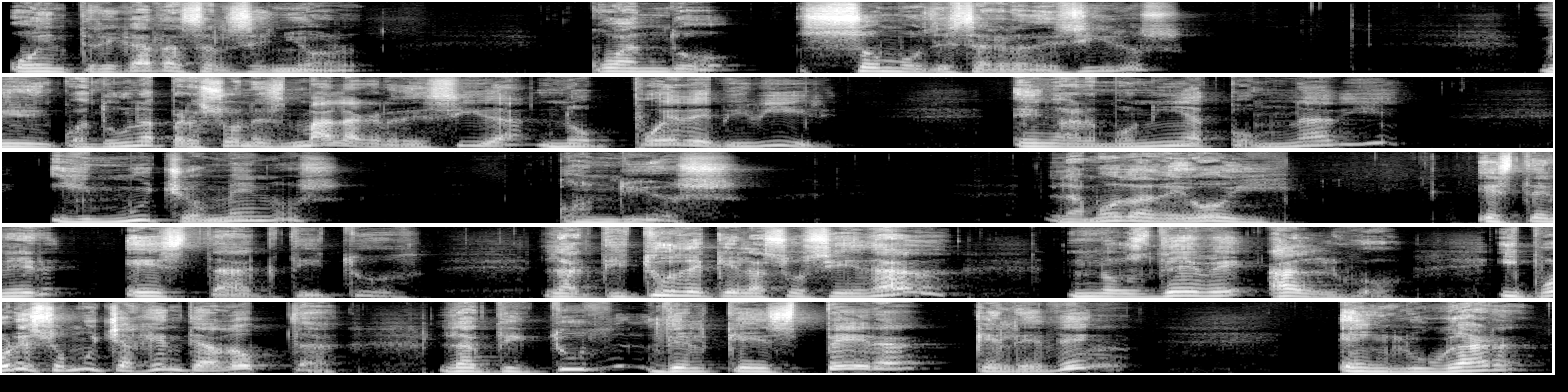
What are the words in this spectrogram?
o entregadas al Señor cuando somos desagradecidos? Miren, cuando una persona es mal agradecida, no puede vivir en armonía con nadie y mucho menos con Dios. La moda de hoy es tener esta actitud, la actitud de que la sociedad nos debe algo. Y por eso mucha gente adopta la actitud del que espera que le den en lugar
